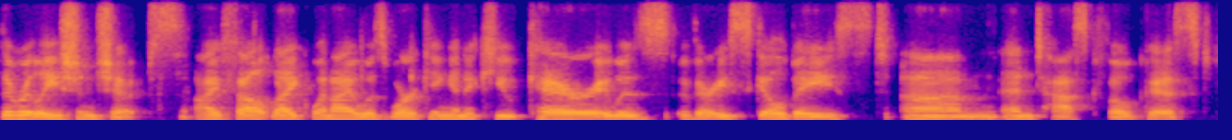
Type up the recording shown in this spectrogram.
the relationships. I felt like when I was working in acute care, it was very skill based um, and task focused.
